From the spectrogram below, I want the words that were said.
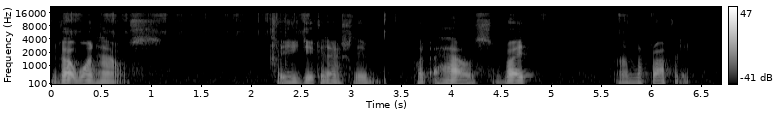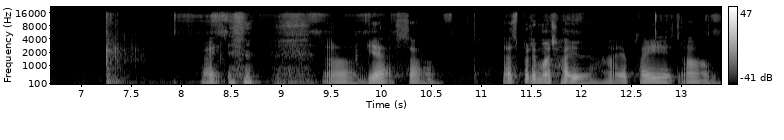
you got one house. So you, you can actually put a house right on the property. Right? um, yeah, so that's pretty much how you how you play it. Um,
